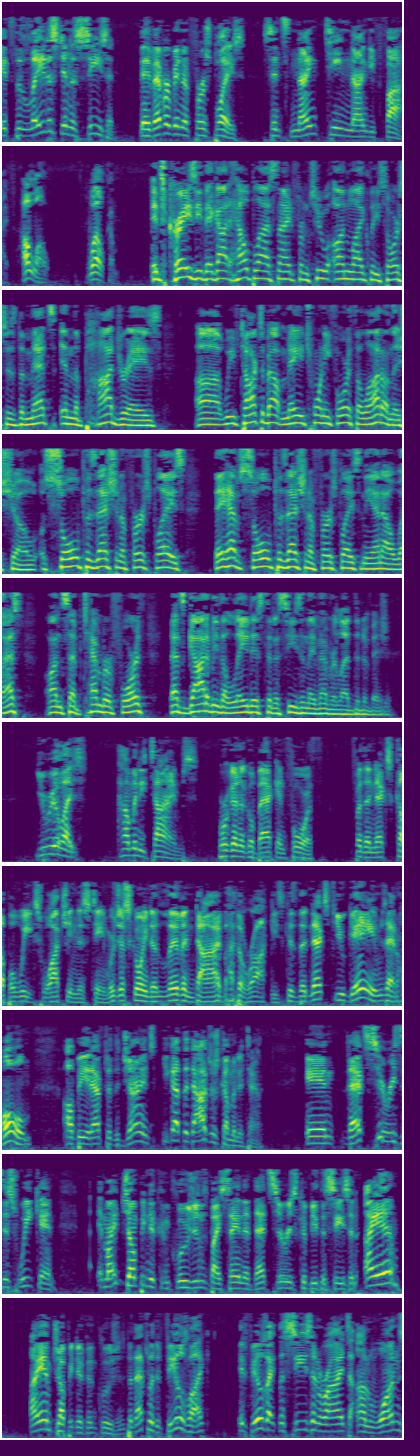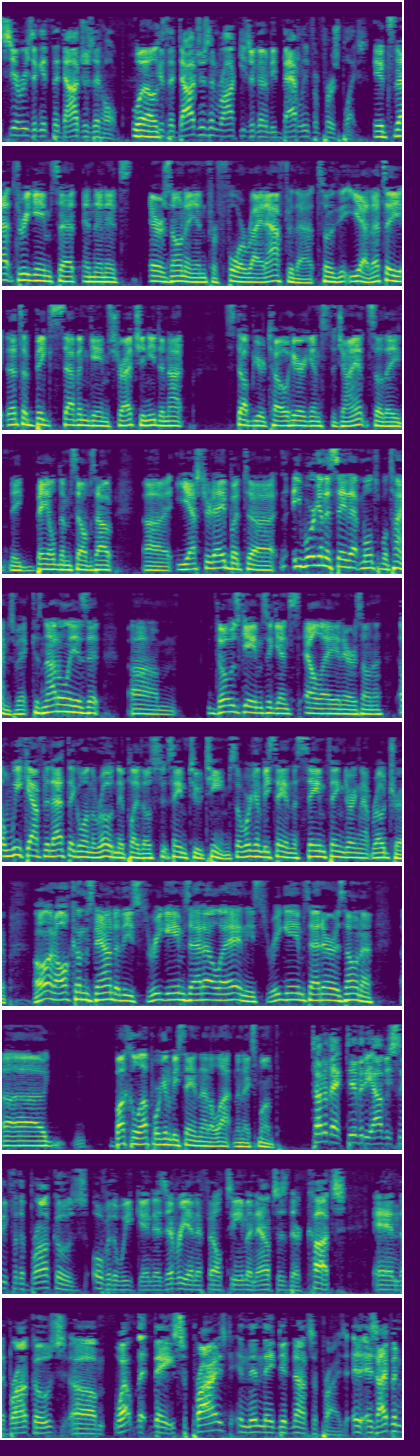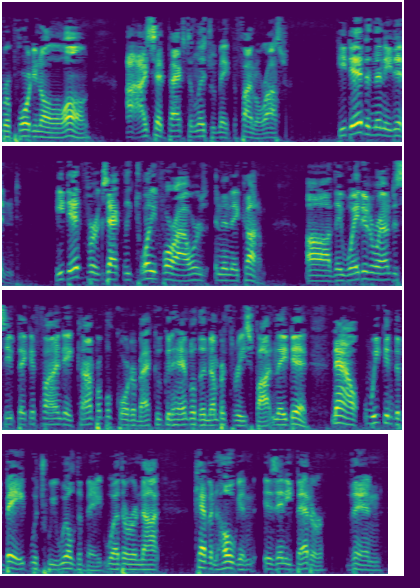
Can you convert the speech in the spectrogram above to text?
It's the latest in a season they've ever been in first place since 1995. Hello. Welcome. It's crazy. They got help last night from two unlikely sources, the Mets and the Padres. Uh, we've talked about May 24th a lot on this show. Sole possession of first place. They have sole possession of first place in the NL West on September 4th. That's gotta be the latest in a season they've ever led the division. You realize how many times we're gonna go back and forth for the next couple weeks watching this team. We're just going to live and die by the Rockies because the next few games at home, albeit after the Giants, you got the Dodgers coming to town. And that series this weekend, am I jumping to conclusions by saying that that series could be the season? I am. I am jumping to conclusions, but that's what it feels like. It feels like the season rides on one series against the Dodgers at home. Well, because the Dodgers and Rockies are going to be battling for first place. It's that three game set and then it's Arizona in for four right after that. So the, yeah, that's a, that's a big seven game stretch. You need to not stub your toe here against the Giants. So they, they bailed themselves out, uh, yesterday, but, uh, we're going to say that multiple times, Vic, because not only is it, um, those games against LA and Arizona. A week after that, they go on the road and they play those same two teams. So we're going to be saying the same thing during that road trip. Oh, it all comes down to these three games at LA and these three games at Arizona. Uh, buckle up. We're going to be saying that a lot in the next month. Ton of activity, obviously, for the Broncos over the weekend as every NFL team announces their cuts. And the Broncos, um, well, they surprised and then they did not surprise. As I've been reporting all along, I said Paxton Lynch would make the final roster. He did and then he didn't. He did for exactly 24 hours and then they cut him. Uh, they waited around to see if they could find a comparable quarterback who could handle the number three spot and they did. Now, we can debate, which we will debate, whether or not Kevin Hogan is any better than,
